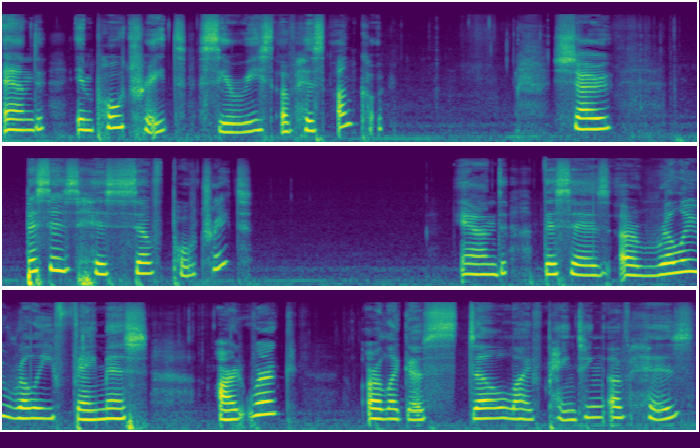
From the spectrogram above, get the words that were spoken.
and in portrait series of his uncle. So this is his self portrait. And this is a really, really famous artwork or like a still life painting of his.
